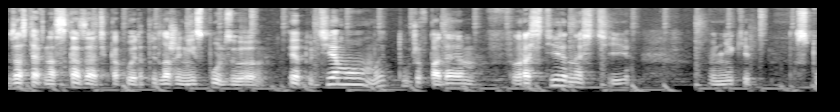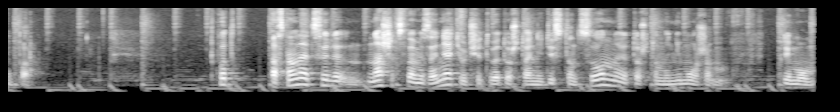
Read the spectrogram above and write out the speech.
заставь нас сказать какое-то предложение, используя эту тему, мы тут же впадаем в растерянность и в некий ступор. Так вот, основная цель наших с вами занятий, учитывая то, что они дистанционные, то, что мы не можем в прямом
